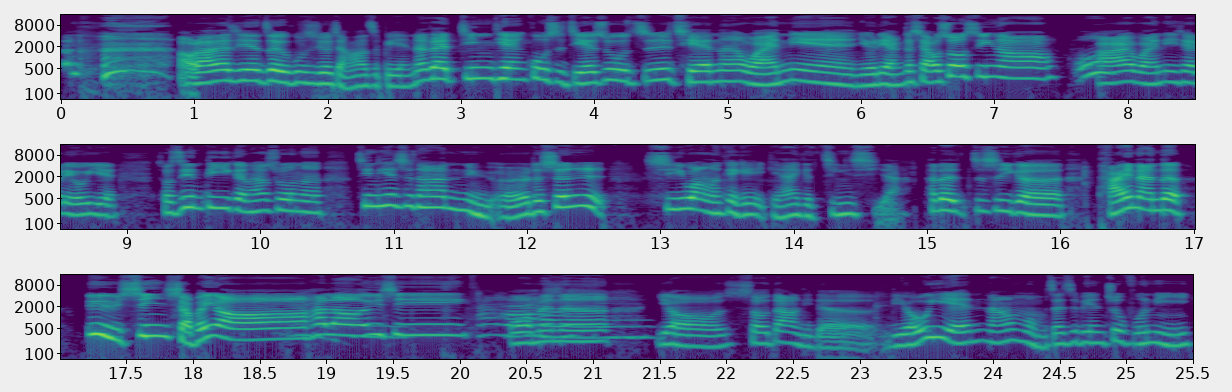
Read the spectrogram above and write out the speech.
好啦，那今天这个故事就讲到这边。那在今天故事结束之前呢，我还念有两个小寿星哦。来，我来念一下留言。首先第一个他说呢，今天是他女儿的生日，希望呢可以给给他一个惊喜啊。他的这是一个台南的玉兴小朋友，Hello 玉兴，我们呢有收到你的留言，然后我们在这边祝福你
